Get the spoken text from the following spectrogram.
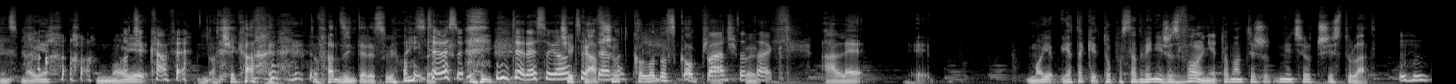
Więc moje... moje... O, ciekawe. No ciekawe, to bardzo interesujące. Interesu... Interesujący Ciekawsze temat. od kolonoskopii. Bardzo tak. Ale y, moje, ja takie to postanowienie, że zwolnię, to mam też od, mniej więcej od 30 lat. Mhm.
